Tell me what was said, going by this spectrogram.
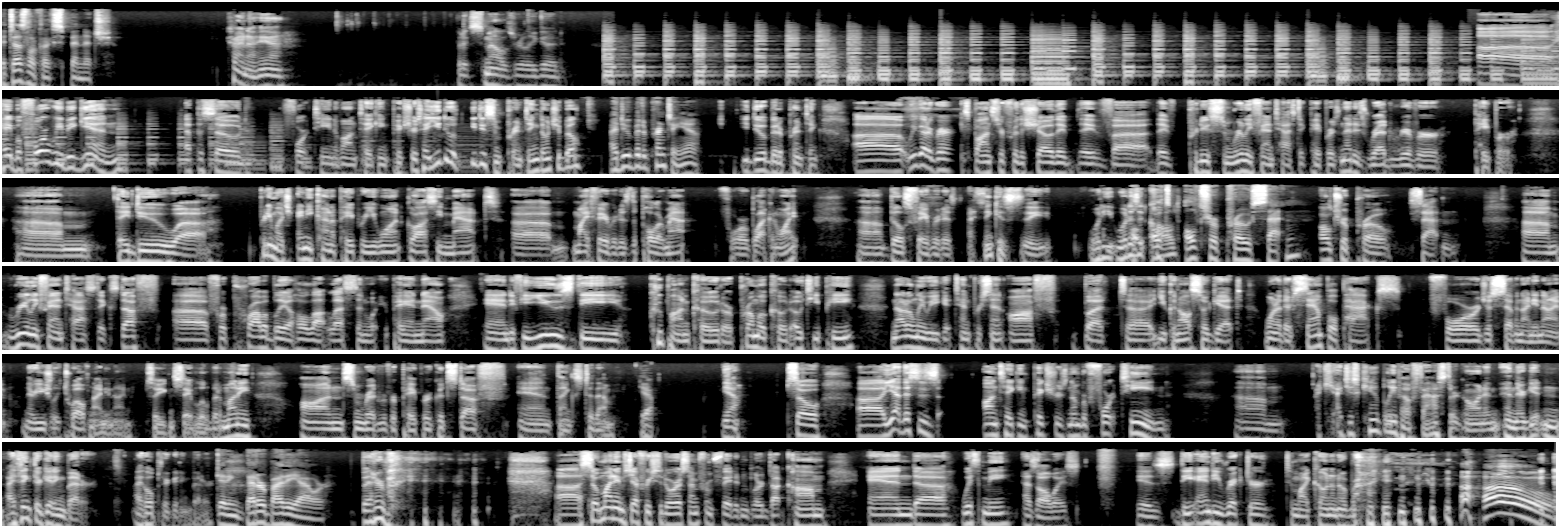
It does look like spinach. Kind of, yeah. But it smells really good. Uh, hey, before we begin episode 14 of On Taking Pictures, hey, you do you do some printing, don't you, Bill? I do a bit of printing, yeah. You do a bit of printing. Uh, we've got a great sponsor for the show. They, they've uh, they've produced some really fantastic papers, and that is Red River Paper. Um, they do uh, pretty much any kind of paper you want, glossy, matte. Um, my favorite is the polar matte for black and white. Uh, Bill's favorite is, I think, is the what do you what is it called? Ultra Pro Satin. Ultra Pro Satin. Um, really fantastic stuff uh, for probably a whole lot less than what you're paying now. And if you use the coupon code or promo code OTP, not only will you get 10% off, but uh, you can also get one of their sample packs for just $7.99. They're usually $12.99. So you can save a little bit of money on some Red River paper. Good stuff. And thanks to them. Yeah. Yeah. So, uh, yeah, this is on taking pictures number 14. Um, I, ca- I just can't believe how fast they're going, and, and they're getting. I think they're getting better. I hope they're getting better. Getting better by the hour. Better. By uh, so my name's Jeffery Saddoris. I'm from FadedandBlurred.com, and uh, with me, as always, is the Andy Richter to my Conan O'Brien, Oh,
